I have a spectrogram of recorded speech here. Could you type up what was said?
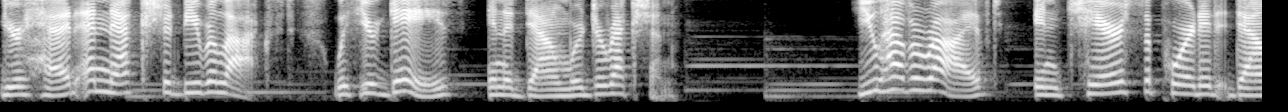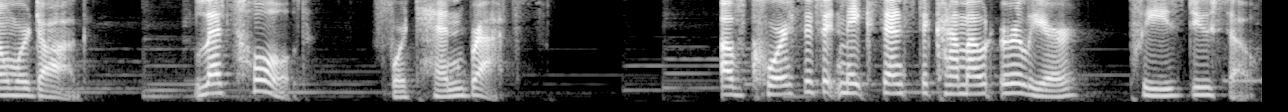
Your head and neck should be relaxed with your gaze in a downward direction. You have arrived in chair supported downward dog. Let's hold for 10 breaths. Of course, if it makes sense to come out earlier, please do so.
